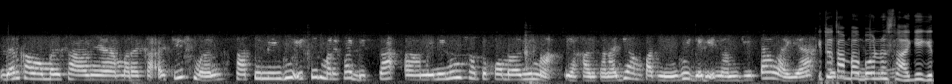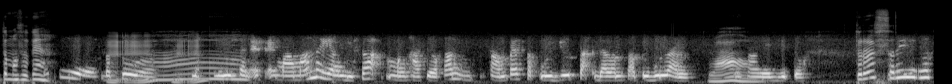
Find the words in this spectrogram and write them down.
Dan kalau misalnya mereka achievement, satu minggu itu mereka bisa uh, minimum 1,5. Ya kalikan aja 4 minggu jadi 6 juta lah ya. Itu tambah bonus lagi gitu maksudnya? Iya, betul. Ah. Nah, lulusan SMA mana yang bisa menghasilkan sampai 10 juta dalam satu bulan, Wow. misalnya gitu. Terus Serius.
